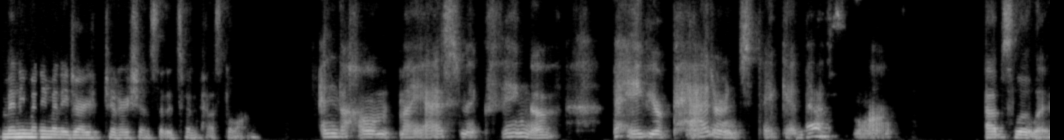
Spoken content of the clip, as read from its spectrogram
many, many, many gener- generations that it's been passed along. And the whole miasmic thing of behavior patterns that get Yes. passed along. Absolutely.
